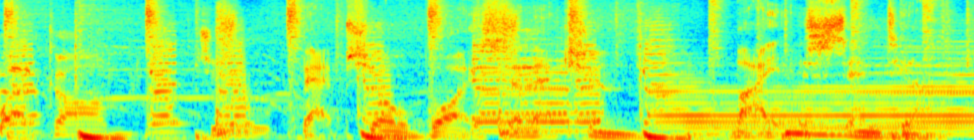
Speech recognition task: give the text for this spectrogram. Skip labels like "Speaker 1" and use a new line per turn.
Welcome to Pep Show Boy Selection by Essentia.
